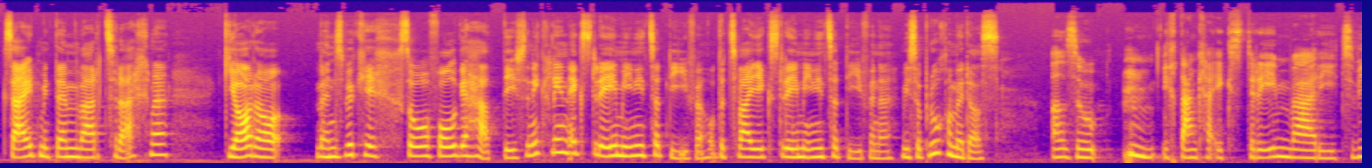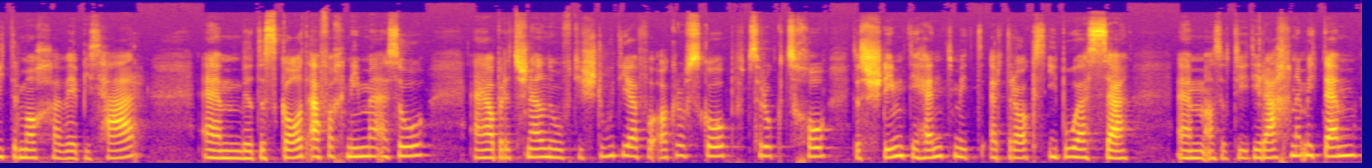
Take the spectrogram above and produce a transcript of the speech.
gesagt, mit dem Wert zu rechnen. Chiara, wenn es wirklich so Folgen hätte, ist es nicht eine extreme Initiative oder zwei extreme Initiativen. Wieso brauchen wir das? Also ich denke, extrem wäre zu weitermachen wie bisher, ähm, weil das geht einfach nicht mehr so. Äh, aber jetzt schnell noch auf die Studie von Agroscope zurückzukommen. Das stimmt, die haben mit Ertragseinbußen, ähm, also die, die rechnen mit dem.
